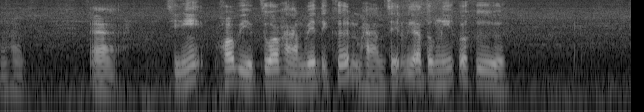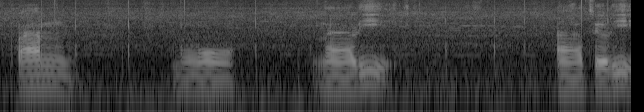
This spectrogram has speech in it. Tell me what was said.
นะครับอ่าทีนี้พอบีบตัวผ่านเวนติเคิลผ่านเส้นเลือดตรงนี้ก็คือพันโมนารีอาร์เทอรี่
